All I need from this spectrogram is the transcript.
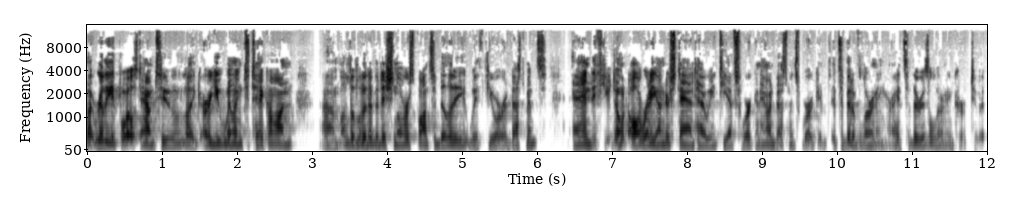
but really, it boils down to like, are you willing to take on um, a little bit of additional responsibility with your investments. And if you don't already understand how ETFs work and how investments work, it, it's a bit of learning, right? So there is a learning curve to it.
